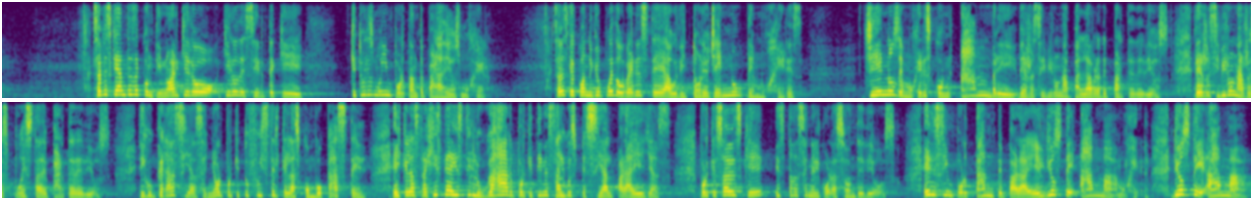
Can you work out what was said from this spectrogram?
Sabes que antes de continuar quiero, quiero decirte que, que tú eres muy importante para Dios, mujer. Sabes que cuando yo puedo ver este auditorio lleno de mujeres, llenos de mujeres con hambre de recibir una palabra de parte de Dios, de recibir una respuesta de parte de Dios. Digo, gracias Señor, porque tú fuiste el que las convocaste, el que las trajiste a este lugar, porque tienes algo especial para ellas, porque sabes que estás en el corazón de Dios. Eres importante para Él. Dios te ama, mujer. Dios te ama.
